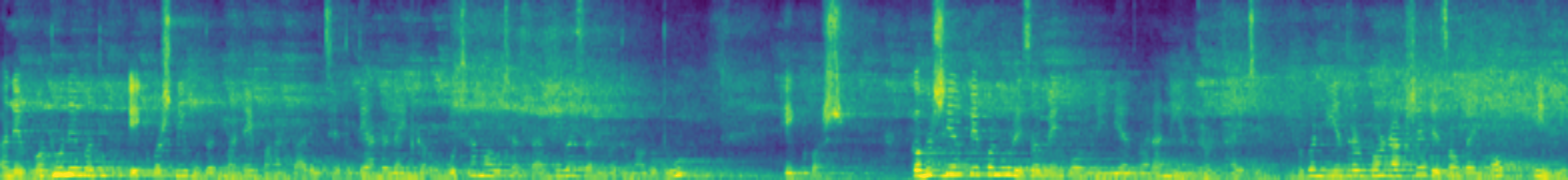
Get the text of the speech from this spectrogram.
અને વધુને વધુ એક વર્ષની મુદત માટે બહાર પાડે છે. તો તે અંડરલાઇન કરો. ઓછામાં ઓછા સાત દિવસ અને વધુમાં વધુ એક વર્ષ. કમર્શિયલ પેપરનું રિઝર્વ બેંક ઓફ ઇન્ડિયા દ્વારા નિયંત્રણ થાય છે. બરાબર? નિયંત્રણ કોણ રાખશે? રિઝર્વ બેંક ઓફ ઇન્ડિયા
